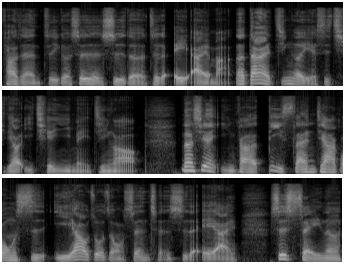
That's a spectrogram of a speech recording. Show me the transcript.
发展这个生成式的这个 AI 嘛，那大概金额也是起跳一千亿美金啊。那现在引发的第三家公司也要做这种生成式的 AI，是谁呢？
